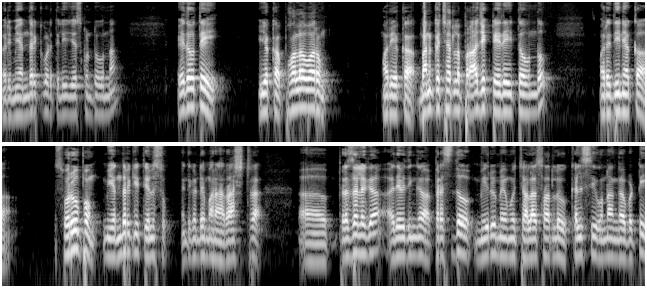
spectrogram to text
మరి మీ అందరికీ కూడా తెలియజేసుకుంటూ ఉన్నా. ఏదైతే ఈ యొక్క పోలవరం మరి యొక్క బనకచర్ల ప్రాజెక్ట్ ఏదైతే ఉందో మరి దీని యొక్క స్వరూపం మీ అందరికీ తెలుసు. ఎందుకంటే మన రాష్ట్ర ప్రజలుగా అదేవిధంగా ప్రెస్తో మీరు మేము చాలాసార్లు కలిసి ఉన్నాం కాబట్టి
